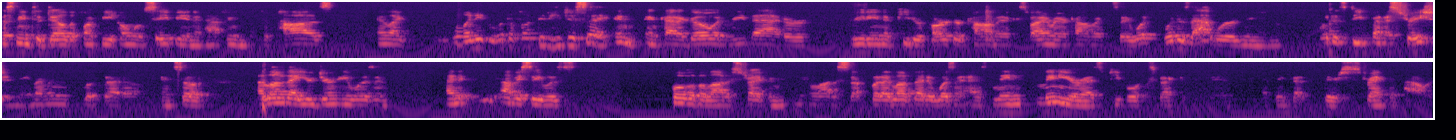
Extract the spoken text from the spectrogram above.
listening to Del the Funky Homosapien and having to pause and like, what did what the fuck did he just say? And and kind of go and read that or reading a Peter Parker comic, Spider-Man comic, and say, what what does that word mean? What does defenestration mean? Let me look that up. And so I love that your journey wasn't, and it obviously it was full of a lot of strife and a lot of stuff, but I love that it wasn't as lin- linear as people expected. And I think that there's strength and power.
